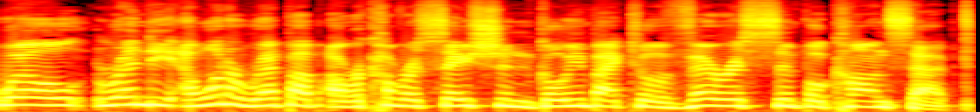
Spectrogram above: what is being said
Well, Randy, I want to wrap up our conversation going back to a very simple concept.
